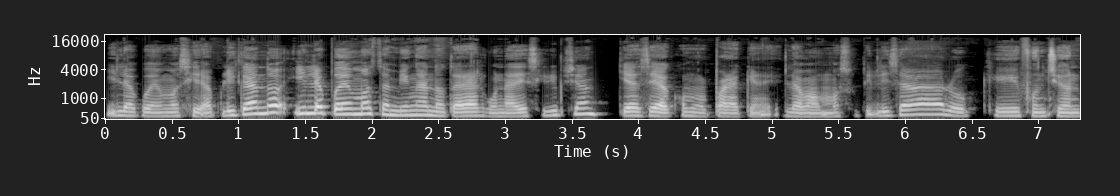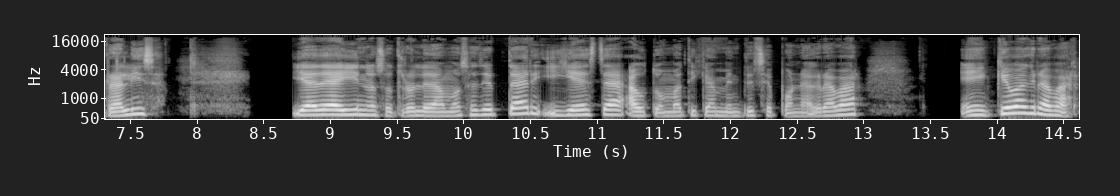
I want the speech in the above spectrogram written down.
y la podemos ir aplicando y le podemos también anotar alguna descripción ya sea como para que la vamos a utilizar o qué función realiza. Ya de ahí nosotros le damos a aceptar y esta automáticamente se pone a grabar. Eh, ¿Qué va a grabar?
